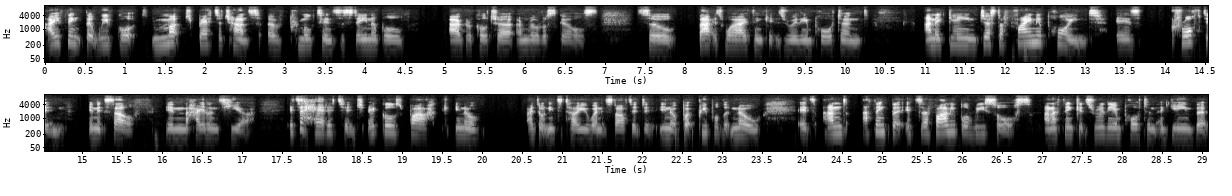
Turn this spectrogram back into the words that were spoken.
I think that we've got much better chance of promoting sustainable agriculture and rural skills. So that is why I think it is really important. And again, just a final point is crofting in itself in the Highlands here. It's a heritage. It goes back, you know, I don't need to tell you when it started, you know, but people that know it's, and I think that it's a valuable resource. And I think it's really important, again, that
